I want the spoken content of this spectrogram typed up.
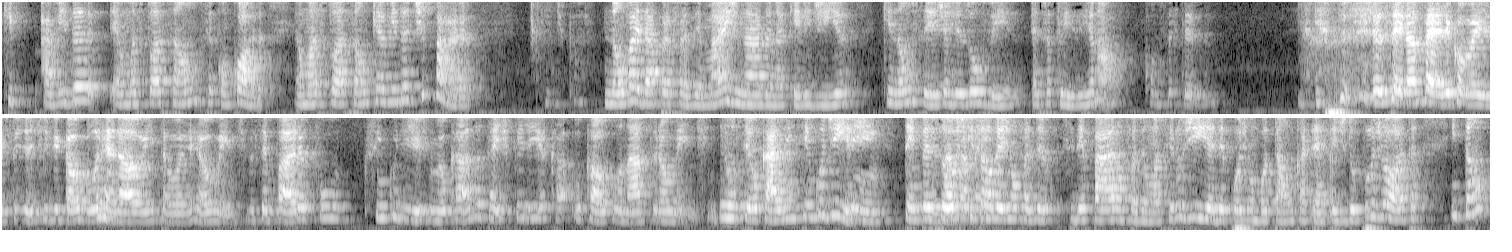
que a vida é uma situação, você concorda? É uma situação que a vida te para. Sim, te para. Não vai dar para fazer mais nada naquele dia que não seja resolver essa crise renal. Com certeza. eu sei na pele como é isso, já tive cálculo renal, então é realmente. Você para por cinco dias. No meu caso, até expelia o cálculo naturalmente. Então... No seu caso, em cinco dias. Sim. Tem pessoas exatamente. que talvez vão fazer, se deparam, fazer uma cirurgia, depois vão botar um catéter de duplo J. Então,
